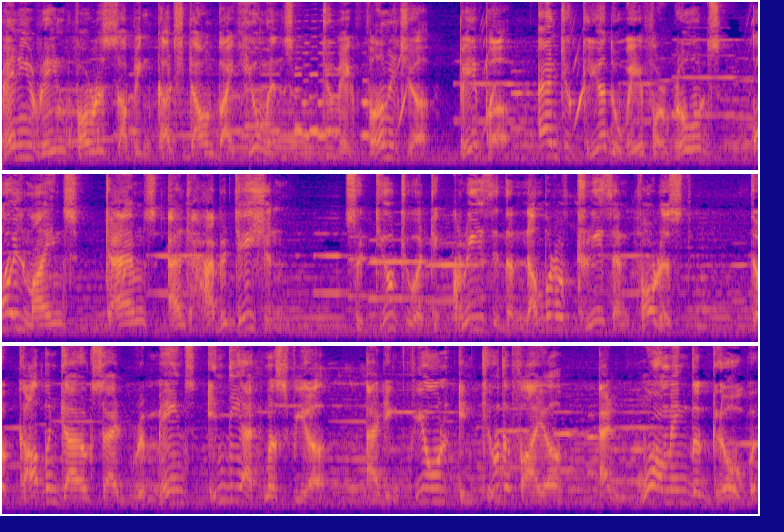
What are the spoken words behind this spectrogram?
many rainforests are being cut down by humans to make furniture, paper, and to clear the way for roads, oil mines, dams, and habitation. So due to a decrease in the number of trees and forests, the carbon dioxide remains in the atmosphere, adding fuel into the fire and warming the globe.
